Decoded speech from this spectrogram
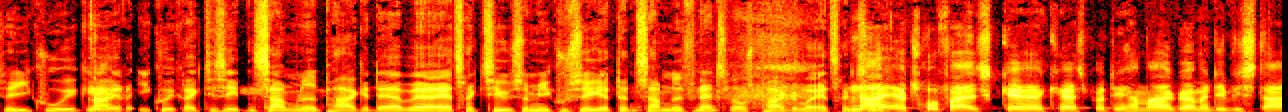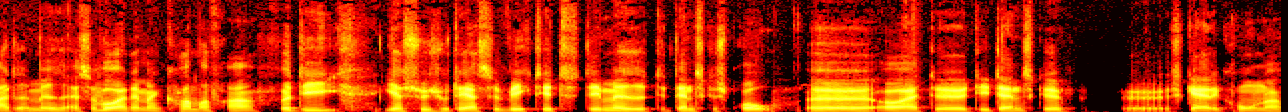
Så I kunne, ikke, I kunne ikke rigtig se den samlede pakke der være attraktiv, som I kunne se, at den samlede finanslovspakke var attraktiv? Nej, jeg tror faktisk, øh, Kasper, det har meget at gøre med det, vi startede med. Altså, hvor er det, man kommer fra? Fordi jeg synes jo, det er så vigtigt, det med det danske sprog, øh, og at øh, de danske øh, skattekroner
